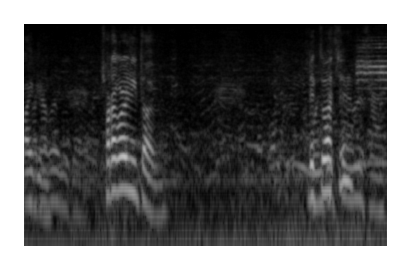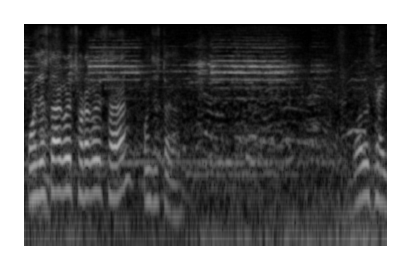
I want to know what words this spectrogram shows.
পাইকারি। ছটা করে নিতে হবে। দেখতে পাচ্ছেন? পঞ্চাশ টাকা করে ছটা করে সারা পঞ্চাশ টাকা। বড় সাইজ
